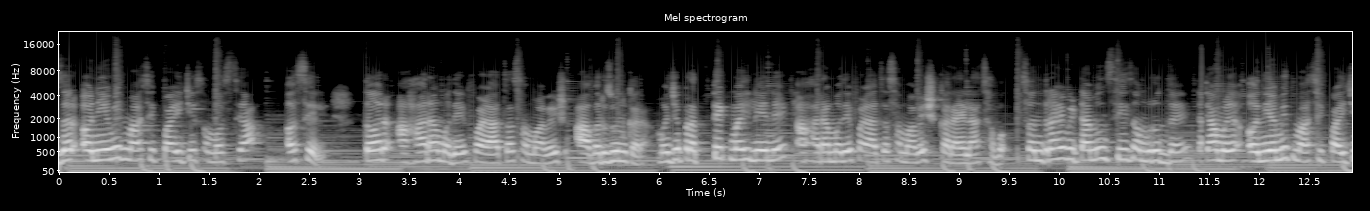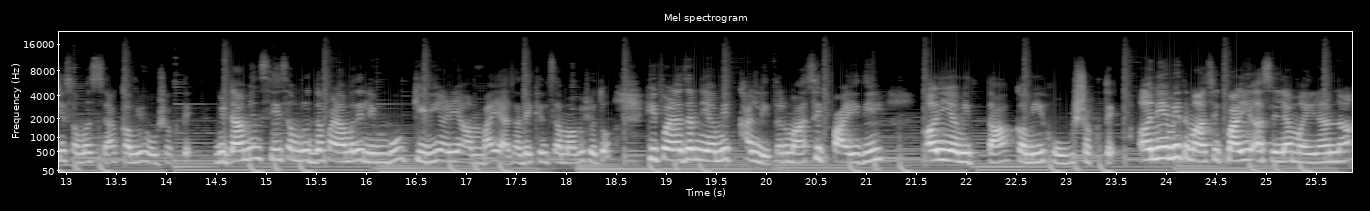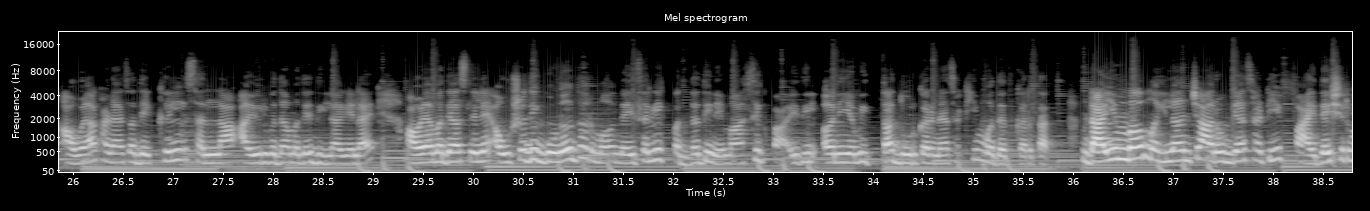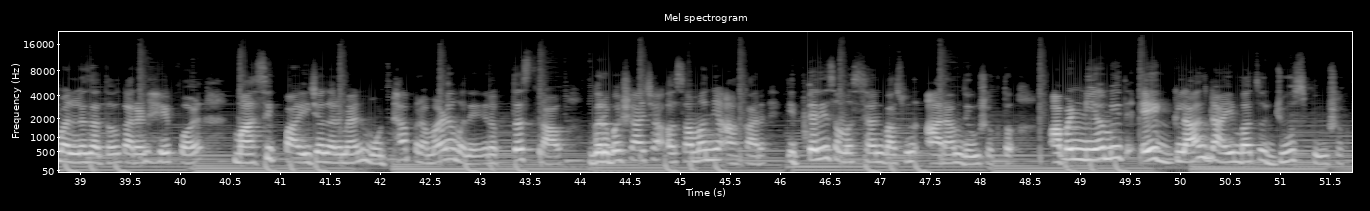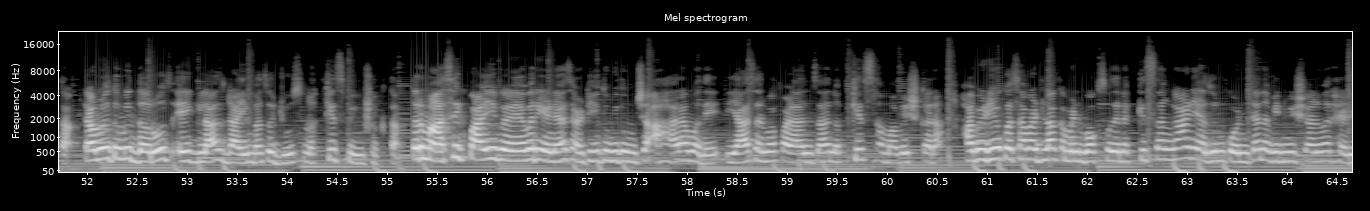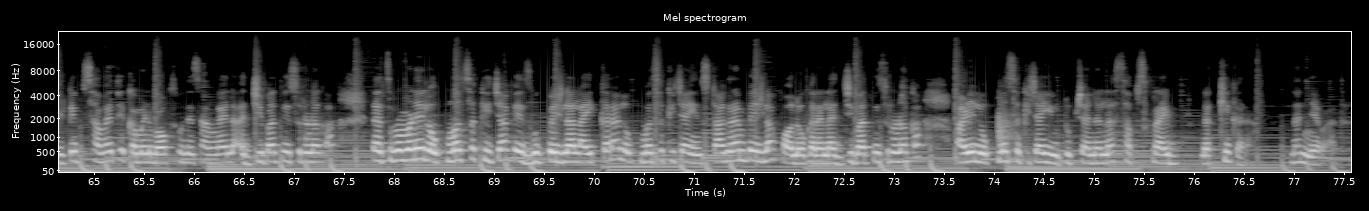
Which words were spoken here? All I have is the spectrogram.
जर अनियमित मासिक पाळीची समस्या असेल तर आहारामध्ये फळाचा समावेश आवर्जून करा. म्हणजे प्रत्येक महिलेने आहारामध्ये फळाचा समावेश करायलाच हवं. संत्रा हे विटॅमिन सी समृद्ध आहे. त्यामुळे अनियमित मासिक पाळीची समस्या कमी होऊ शकते. विटॅमिन सी समृद्ध फळामध्ये लिंबू किवी आणि आंबा याचा देखील समावेश होतो. ही फळं जर नियमित खाल्ली तर मासिक पाळीतील अनियमितता कमी होऊ शकते. अनियमित मासिक पाळी असलेल्या महिलांना आवळा खाण्याचा देखील सल्ला आयुर्वेदामध्ये दिला गेलाय. आवळ्यामध्ये असलेले औषधी गुणधर्म नैसर्गिक पद्धतीने मासिक पाळीतील अनियमितता दूर करण्यासाठी मदत करतात. डाळिंब महिलांच्या आरोग्यासाठी फायदेशीर मानलं जातं कारण हे फळ मासिक पाळीच्या दरम्यान मोठ्या प्रमाणामध्ये रक्तस्राव गर्भाशयाच्या असामान्य आकार इत्यादी समस्यांपासून आराम देऊ शकतं. आपण नियमित एक ग्लास डाळिंबाचं ज्यूस पिऊ शकता. त्यामुळे तुम्ही दररोज एक ग्लास डाळिंबाचं ज्यूस नक्कीच पिऊ शकता. तर मासिक पाळी वेळेवर येण्यासाठी तुम्ही तुमच्या आहारामध्ये या सर्व फळांचा नक्कीच समावेश करा. हा व्हिडिओ कसा वाटला कमेंट बॉक्समध्ये नक्कीच सांगा आणि अजून कोणत्या नवीन विषयांवर हेल्थ टिप्स हवेत हे कमेंट बॉक्समध्ये सांगायला अजिबात विसरू नका. त्याचप्रमाणे लोकमत सखीच्या फेसबुक पेजला लाईक करा लोकमत सखीच्या इंस्टाग्राम पेजला फॉलो करायला अजिबात विसरू नका आणि लोकमत सखीच्या यूट्यूब चॅनलला सबस्क्राईब नक्की करा. धन्यवाद.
